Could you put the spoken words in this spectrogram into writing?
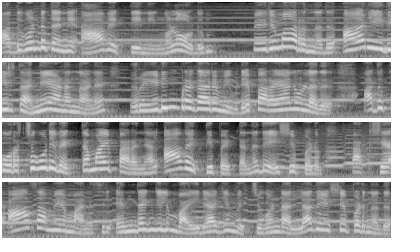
അതുകൊണ്ട് തന്നെ ആ വ്യക്തി നിങ്ങളോടും പെരുമാറുന്നത് ആ രീതിയിൽ തന്നെയാണെന്നാണ് റീഡിംഗ് പ്രകാരം ഇവിടെ പറയാനുള്ളത്. അത് കുറച്ചുകൂടി വ്യക്തമായി പറഞ്ഞാൽ ആ വ്യക്തി പെട്ടെന്ന് ദേഷ്യപ്പെടും. പക്ഷേ ആ സമയം മനസ്സിൽ എന്തെങ്കിലും വൈരാഗ്യം വെച്ചുകൊണ്ടല്ല ദേഷ്യപ്പെടുന്നത്.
